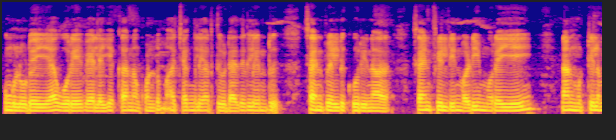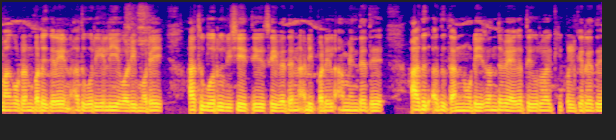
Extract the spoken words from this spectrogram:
உங்களுடைய ஒரே வேலையை காரணம் கொண்டும் அச்சங்கிலி அறுத்து விடாதீர்கள் என்று சைன்ஃபீல்டு கூறினார். சைன்ஃபீல்டின் வழிமுறையை நான் முற்றிலுமாக உடன்படுகிறேன். அது ஒரு எளிய வழிமுறை. அது ஒரு விஷயத்தை செய்வதன் அடிப்படையில் அமைந்தது. அது அது தன்னுடைய சொந்த வேகத்தை உருவாக்கி கொள்கிறது.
